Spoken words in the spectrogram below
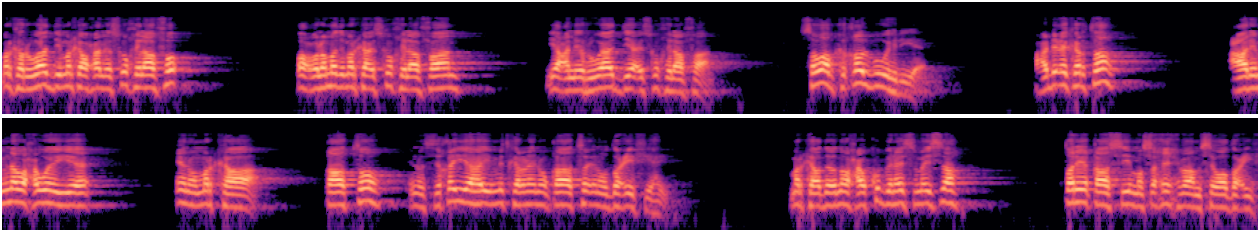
marka ruwaaddii marka waxa la ysku khilaafo oo culammadii markaa isku khilaafaan yacni ruwaaddii ay isku khilaafaan. Sawaabka qowl buu weheliyaa waxaa dhici karta caalimna waxa weeye inuu markaa qaato inuu hiqo yahay mid kalena inuu qaato inuu daciif yahay. Markaa dabeedna waxaa ku binaysmaysa dariiqaasi ma saxiix ba mise waa daciif?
